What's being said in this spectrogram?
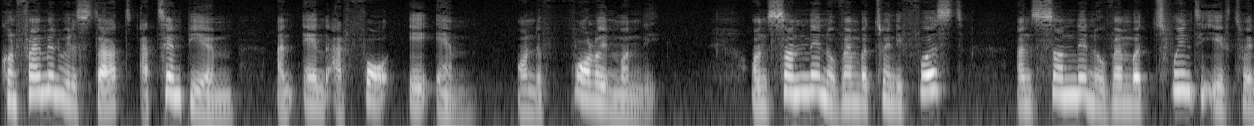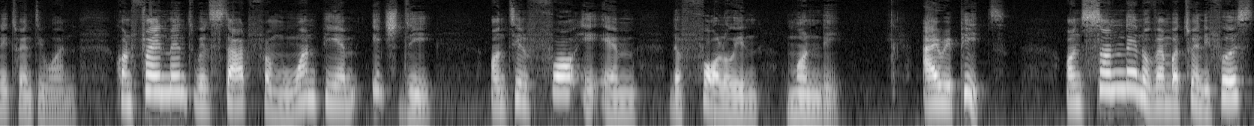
confinement will start at 10 p.m. and end at 4 a.m. on the following Monday. On Sunday, November 21st and Sunday, November 28, 2021, confinement will start from 1 p.m. each day until 4 a.m. the following Monday. I repeat, on Sunday, November 21st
